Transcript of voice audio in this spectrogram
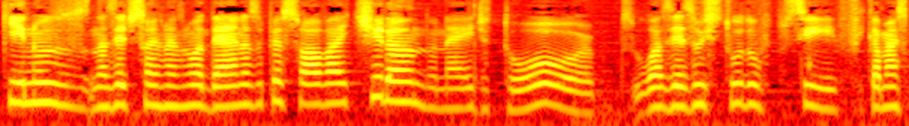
que nos, nas edições mais modernas o pessoal vai tirando, né? Editor, ou às vezes o estudo se fica mais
